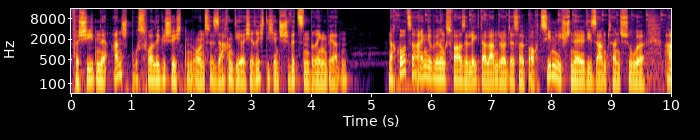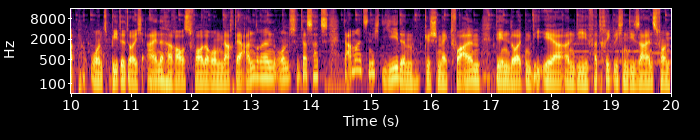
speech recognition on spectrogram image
verschiedene anspruchsvolle Geschichten und Sachen, die euch richtig ins Schwitzen bringen werden. Nach kurzer Eingewöhnungsphase legt Alandra deshalb auch ziemlich schnell die Samthandschuhe ab und bietet euch eine Herausforderung nach der anderen. Und das hat damals nicht jedem geschmeckt, vor allem den Leuten, die eher an die verträglichen Designs von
